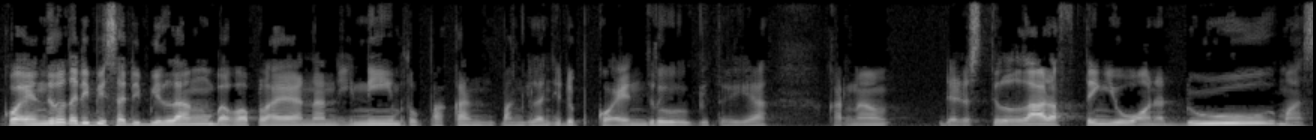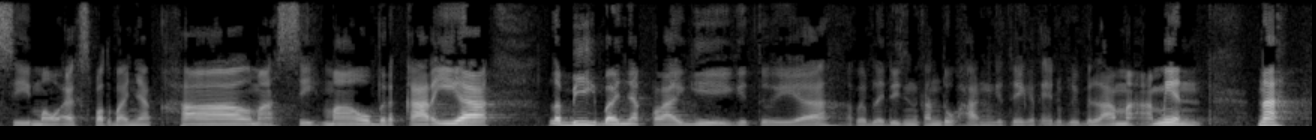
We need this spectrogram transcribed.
Ko Andrew tadi bisa dibilang bahwa pelayanan ini merupakan panggilan hidup Ko Andrew gitu ya. Karena there is still a lot of thing you wanna do, masih mau ekspor banyak hal, masih mau berkarya lebih banyak lagi gitu ya. Apabila diizinkan Tuhan gitu ya kita hidup lebih lama. Amin. Nah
